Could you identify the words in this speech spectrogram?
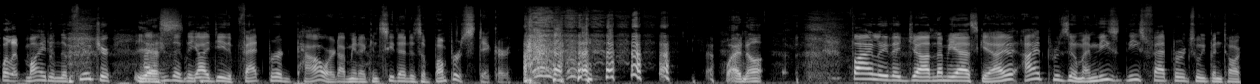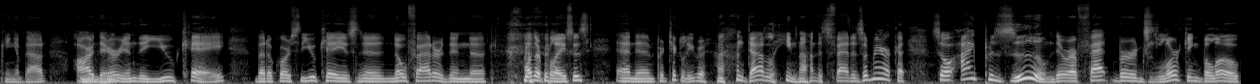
well, it might in the future. yes. I mean, the, the idea of Fatberg powered, I mean, I can see that as a bumper sticker. Why not? Finally, then, John, let me ask you. I, I presume, I mean, these these fatbergs we've been talking about are mm-hmm. there in the UK, but of course, the UK is uh, no fatter than uh, other places, and uh, particularly, undoubtedly, not as fat as America. So I presume there are fatbergs lurking below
